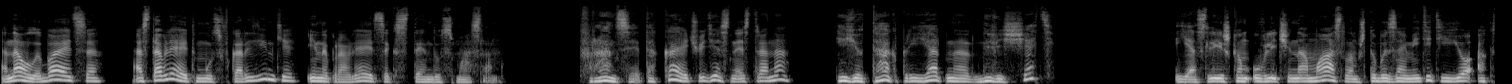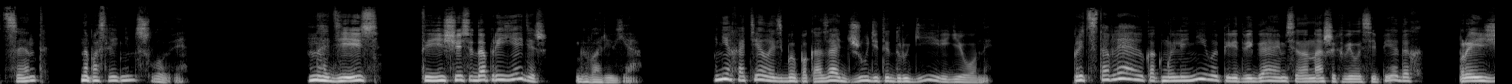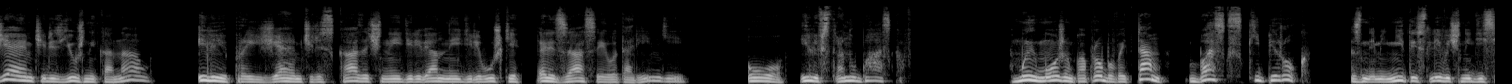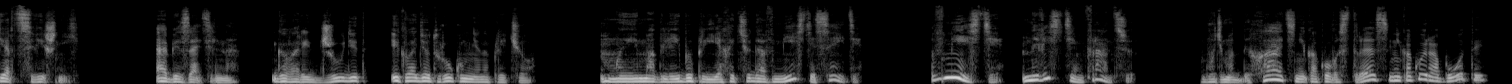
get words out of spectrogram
Она улыбается, оставляет мусс в корзинке и направляется к стенду с маслом. Франция — такая чудесная страна. Ее так приятно навещать. Я слишком увлечена маслом, чтобы заметить ее акцент на последнем слове. «Надеюсь, ты еще сюда приедешь», — говорю я. Мне хотелось бы показать Джудит и другие регионы. Представляю, как мы лениво передвигаемся на наших велосипедах, проезжаем через Южный канал или проезжаем через сказочные деревянные деревушки Эльзаса и Лотарингии. О, или в страну басков. Мы можем попробовать там баскский пирог, знаменитый сливочный десерт с вишней. «Обязательно», — говорит Джудит и кладет руку мне на плечо. «Мы могли бы приехать сюда вместе, Сейди. Вместе навестим Францию. Будем отдыхать, никакого стресса, никакой работы.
